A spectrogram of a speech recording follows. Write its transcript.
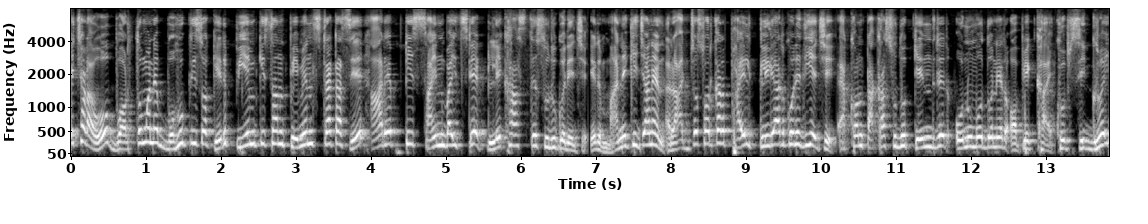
এছাড়াও বর্তমানে বহু কৃষকের পিএম কিষাণ পেমেন্ট স্ট্যাটাসে আর সাইন বাই স্টেট লেখা আসতে শুরু করেছে। এর মানে কি জানেন? রাজ্য সরকার ফাইল ক্লিয়ার করে দিয়েছে। এখন টাকা শুধু কেন্দ্রের অনুমোদনের অপেক্ষায়। খুব শীঘ্রই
